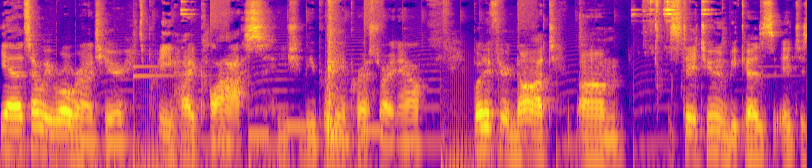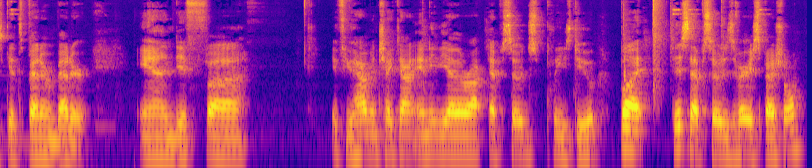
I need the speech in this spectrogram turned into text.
yeah, that's how we roll around here. It's pretty high class. You should be pretty impressed right now. But if you're not, um, stay tuned because it just gets better and better. And if uh, if you haven't checked out any of the other episodes, please do. But this episode is very special.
